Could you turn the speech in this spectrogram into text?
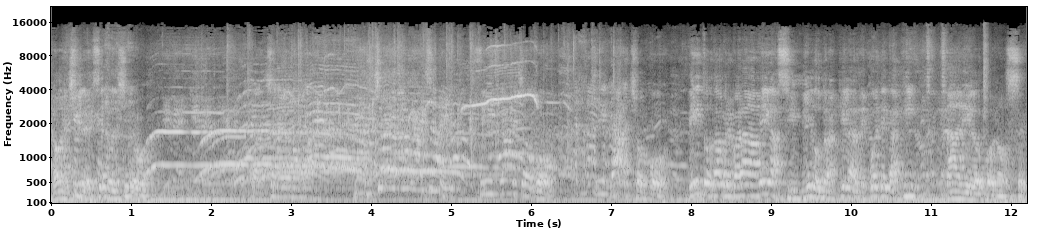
No, en Chile, cierto, en Chile, vos. ¿Cachai o? Sí, cacho. Sí, ¿está preparada, amiga? Sin miedo, tranquila. Recuerde que aquí nadie lo conoce.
